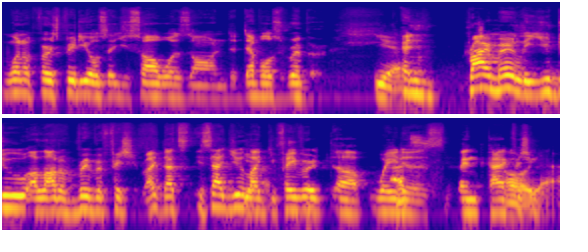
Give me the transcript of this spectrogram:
one of the first videos that you saw was on the Devil's River. Yeah. And primarily you do a lot of river fishing, right? That's is that you yeah. like your favorite uh, way That's, to spend kayak oh, fishing? Yeah.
